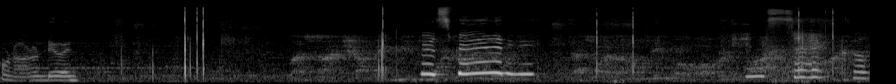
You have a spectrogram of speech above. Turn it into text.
I don't I'm doing. It's spinning circles.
